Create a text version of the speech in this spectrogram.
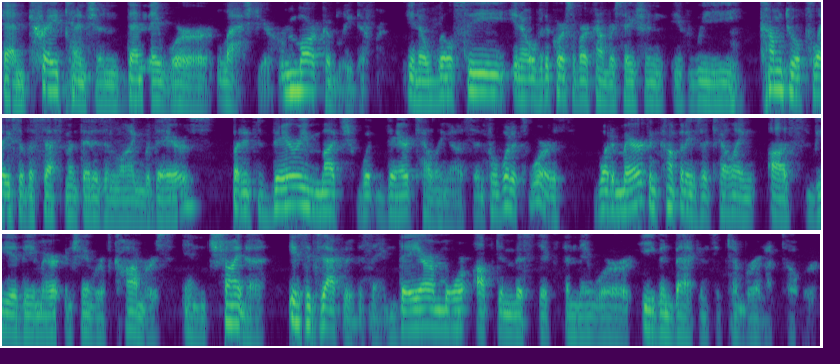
and trade tension than they were last year. Remarkably different you know, we'll see, you know, over the course of our conversation if we come to a place of assessment that is in line with theirs. But it's very much what they're telling us. And for what it's worth, what American companies are telling us via the American Chamber of Commerce in China is exactly the same. They are more optimistic than they were even back in September and October.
